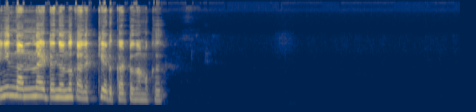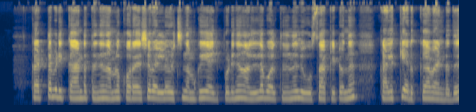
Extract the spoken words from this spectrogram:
ഇനി നന്നായിട്ട് തന്നെ ഒന്ന് കലക്കി കേട്ടോ നമുക്ക്. കട്ട പിടിക്കാണ്ട് തന്നെ നമ്മൾ കുറേശ്ശെ വെള്ളമൊഴിച്ച് നമുക്ക് ഈ അരിപ്പൊടിനെ നല്ലപോലെ തന്നെ ഒന്ന് ലൂസാക്കിയിട്ടൊന്ന് കലക്കി എടുക്കുക വേണ്ടത്.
